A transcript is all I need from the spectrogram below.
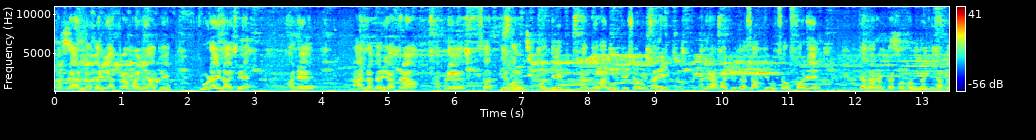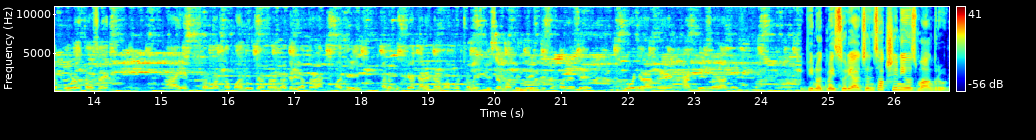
આપણા નગર યાત્રામાં અહીંયા આજે જોડાયેલા છે અને આ નગર યાત્રા આપણે સત કેવલ મંદિર નાંદોલા રોડથી શરૂ કરી અને આ બાજુ દશાબ્દી ઉત્સવ સ્થળે જલારામ પેટ્રોલ પંપ નજીક આપણે પૂર્ણ થશે. આ એક શરૂઆતના ભાગરૂપે આપણા નગરયાત્રા હતી અને મુખ્ય કાર્યક્રમ આપણો છવ્વીસ ડિસેમ્બરથી ત્રીસ ડિસેમ્બર રહેશે. રોજ રાત્રે આઠથી સાડા દસ. વિનોદ મૈસુરિયા જનસાક્ષી ન્યૂઝ માંગરોળ.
